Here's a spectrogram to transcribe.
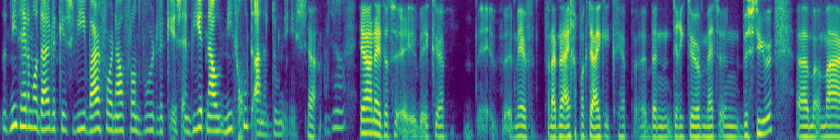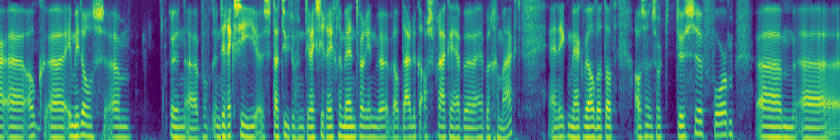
het niet helemaal duidelijk is wie waarvoor nou verantwoordelijk is en wie het nou niet goed aan het doen is. Ja. Ja. Ja, nee, dat, ik, ik heb eh, meer vanuit mijn eigen praktijk. Ik heb, eh, ben directeur met een bestuur, ehm, maar eh, ook eh, inmiddels ehm, een, eh, bijvoorbeeld een directiestatuut of een directiereglement waarin we wel duidelijke afspraken hebben, hebben gemaakt. En ik merk wel dat dat als een soort tussenvorm eh,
